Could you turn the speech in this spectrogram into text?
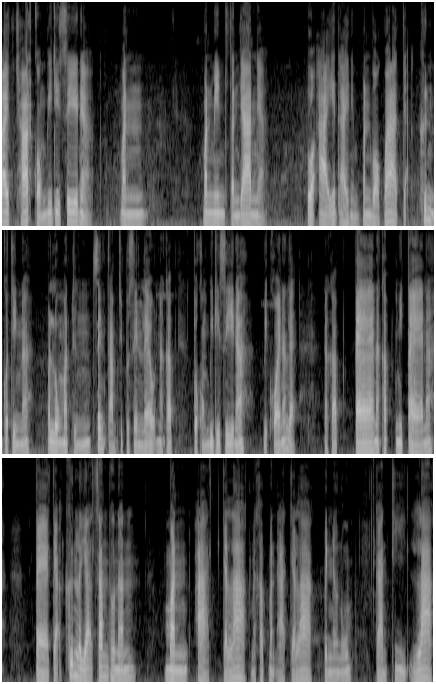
ลายชาร์ตของ BTC เนี่ย มัน มันมีสัญญาณเนี่ย ตัว RSI เนี่ย มันบอกว่าจะขึ้นก็จริงนะ มันลงมาถึงเส้น 30%แล้วนะครับ ตัวของ BTC นะ Bitcoin นั่นแหละนะครับ แต่นะครับ มีแต่นะ แต่จะขึ้นระยะสั้นเท่านั้น มันอาจจะลากนะครับ มันอาจจะลากเป็นแนวโน้มการที่ลาก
